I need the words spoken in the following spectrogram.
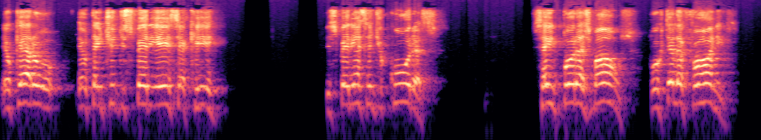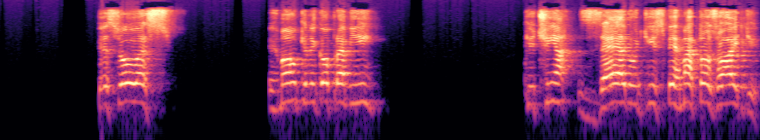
Eu quero, eu tenho tido experiência aqui, experiência de curas, sem pôr as mãos, por telefone. Pessoas, irmão que ligou para mim, que tinha zero de espermatozoide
